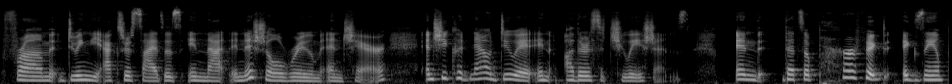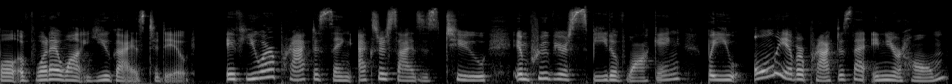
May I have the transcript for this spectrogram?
from doing the exercises in that initial room and chair, and she could now do it in other situations. And that's a perfect example of what I want you guys to do. If you are practicing exercises to improve your speed of walking, but you only ever practice that in your home,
